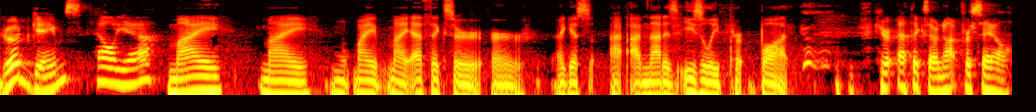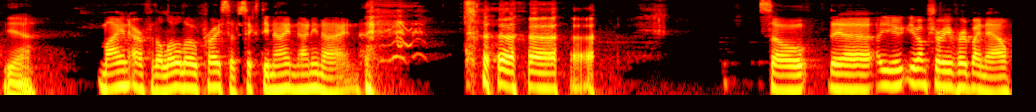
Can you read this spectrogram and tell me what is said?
good games. Hell yeah. my my my my ethics are are I guess I, I'm not as easily per- bought. Your ethics are not for sale. Yeah. Mine are for the low, low price of sixty nine ninety nine. so the you, you, I'm sure you've heard by now.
